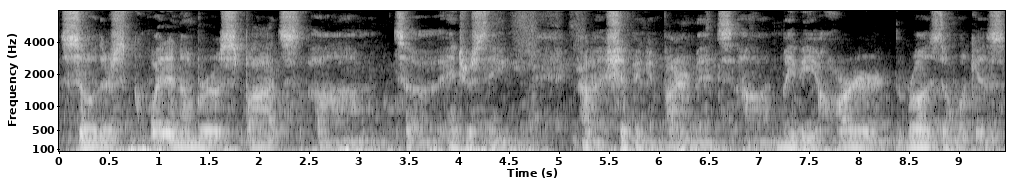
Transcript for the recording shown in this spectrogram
So there's quite a number of spots um, to interesting kind of shipping environments. Um, maybe harder. The roads don't look as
